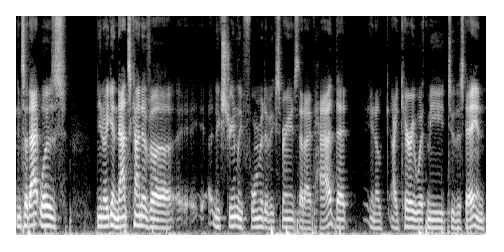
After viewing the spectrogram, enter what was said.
and so that was, you know, again, that's kind of a, an extremely formative experience that I've had that, you know, I carry with me to this day. And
